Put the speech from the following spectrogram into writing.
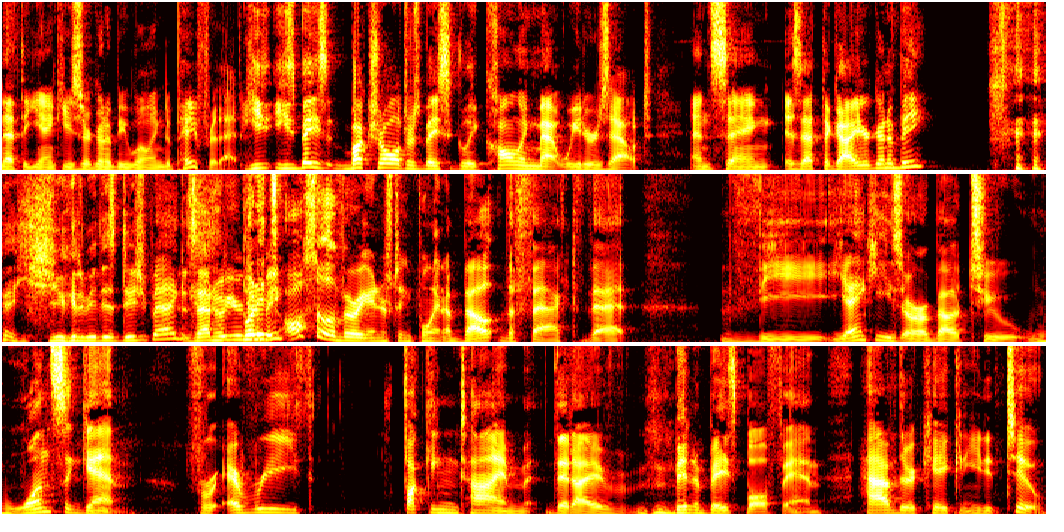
that the Yankees are going to be willing to pay for that. He, he's basi- Buck Showalter's basically calling Matt Wieters out and saying, "Is that the guy you're going to be?" you gonna be this douchebag? Is that who you're But gonna be? But it's be? also a very interesting point about the fact that the Yankees are about to once again, for every fucking time that I've been a baseball fan, have their cake and eat it too.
